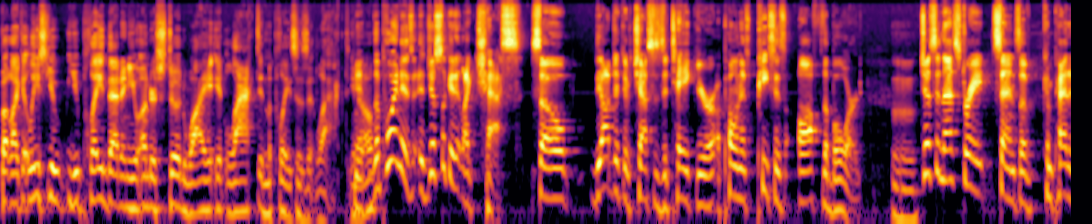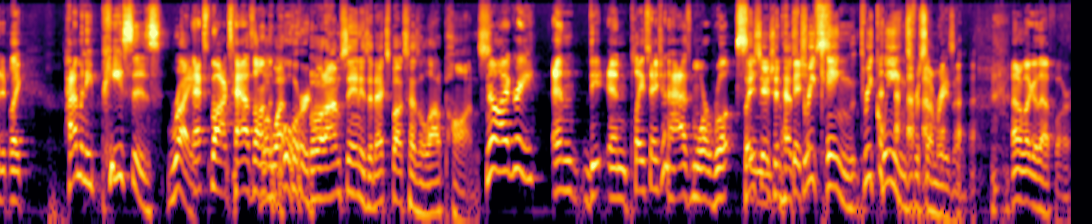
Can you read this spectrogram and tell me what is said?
But like at least you you played that and you understood why it lacked in the places it lacked. You Yeah, know, The point is, it- just look at it like chess. So the object of chess is to take your opponent's pieces off the board. Mm-hmm. Just in that straight sense of competitive, like how many pieces Right. Xbox has on but the what, board. But what I'm saying is that Xbox has a lot of pawns. no, I agree. And the and PlayStation has more rooks. PlayStation has three bishops. king, three queens for some reason. I don't want to go that far.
